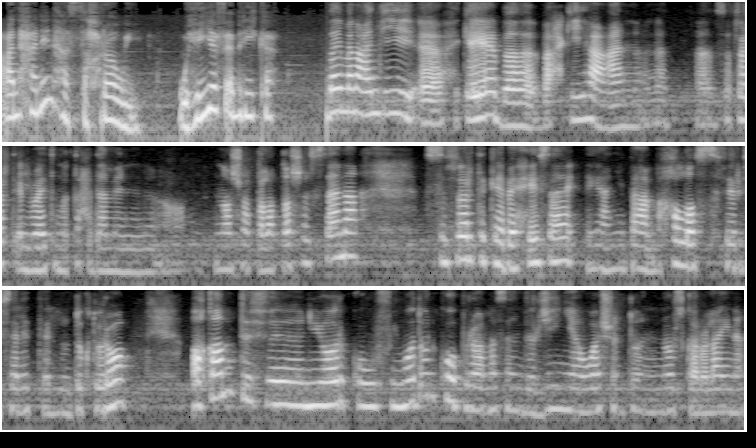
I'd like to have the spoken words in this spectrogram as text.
عن حنينها الصحراوي وهي في أمريكا؟ دايما عندي حكاية بحكيها عن أنا سافرت الولايات المتحدة من 12 13 سنة. سافرت كباحثة يعني بخلص في رسالة الدكتوراه. أقمت في نيويورك وفي مدن كبرى مثلا فيرجينيا واشنطن نورث كارولاينا.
